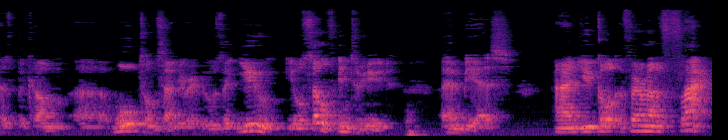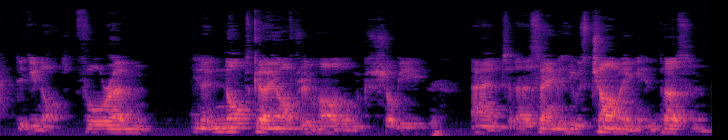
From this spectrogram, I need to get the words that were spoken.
has become uh, warped on Saudi Arabia was that you yourself interviewed MBS and you got a fair amount of flack, did you not, for um, you know not going after him hard on Khashoggi and uh, saying that he was charming in person,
